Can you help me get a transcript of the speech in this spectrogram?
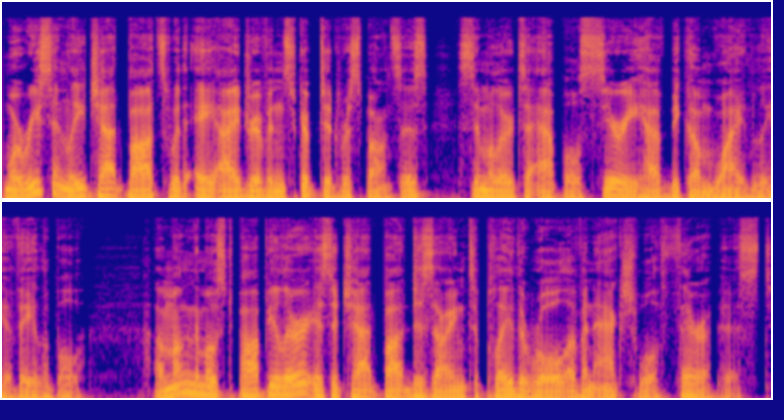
More recently, chatbots with AI driven scripted responses, similar to Apple's Siri, have become widely available. Among the most popular is a chatbot designed to play the role of an actual therapist.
